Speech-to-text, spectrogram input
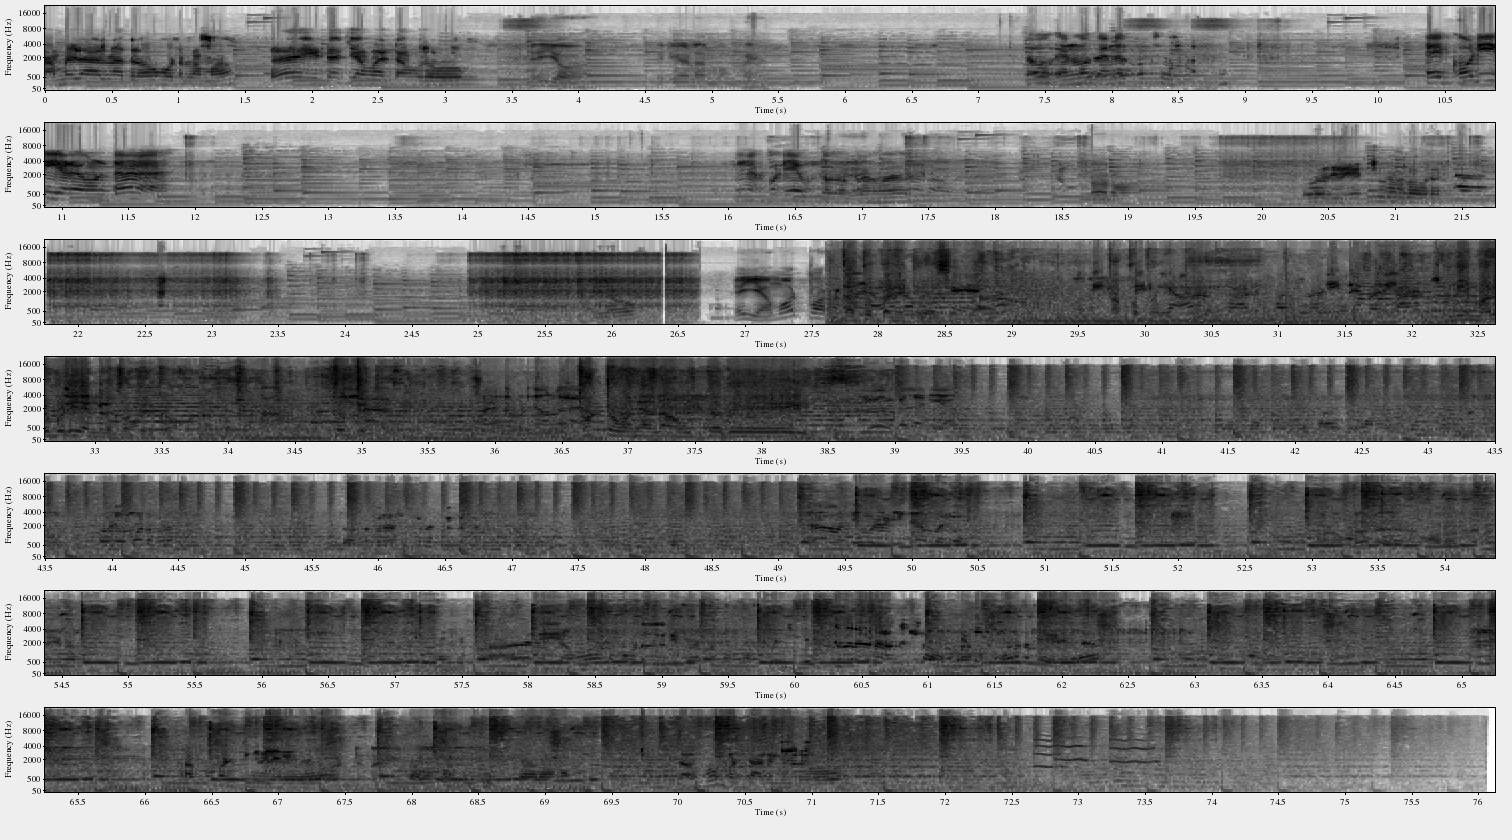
தமிழ் ஆளுனா துரோகம் போட்டுடலாமா? ஏய் இட்டாச்சி மாட்டான் ப்ரோ ஐயோ பெரிய ஆளா இருப்பாங்க ஓ என்னமோ கண்ணு ஏய் கொடி இல்லையடா உன்கிட்ட. என்ன கொடியே விட்ட மாட்டாங்க வரும் ஒரு ரேட் சொல்லுல ஒரு ஐயோ. ஏய் எமௌண்ட் போடுறான். தப்பு பண்ணிட்டு யோசிக்கிறா தப்பு நீ மறுபடியும் எங்களை தொட்டிருக்க கூடாது தொட்டுட்ட தொட்ட உடனே நான் விட்டதே இல்லை. தப்பு பண்ணிட்டீங்களே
